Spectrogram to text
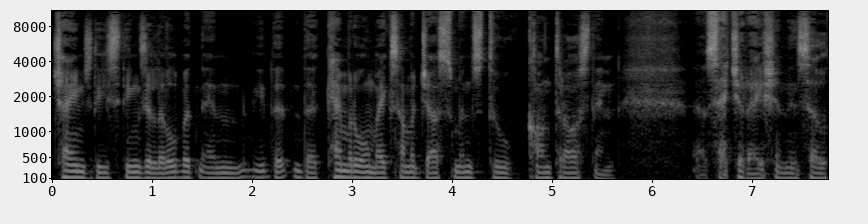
change these things a little bit, and the the camera will make some adjustments to contrast and uh, saturation and so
